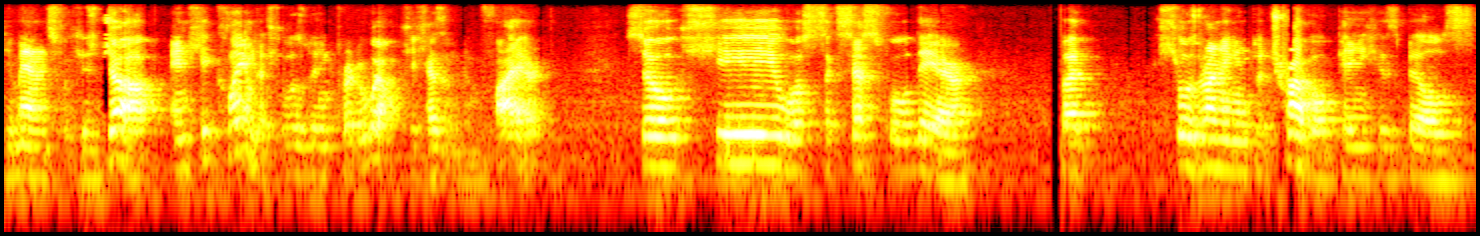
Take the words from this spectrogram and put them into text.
demands for his job, and he claimed that he was doing pretty well. He hasn't been fired. So he was successful there, but he was running into trouble paying his bills,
